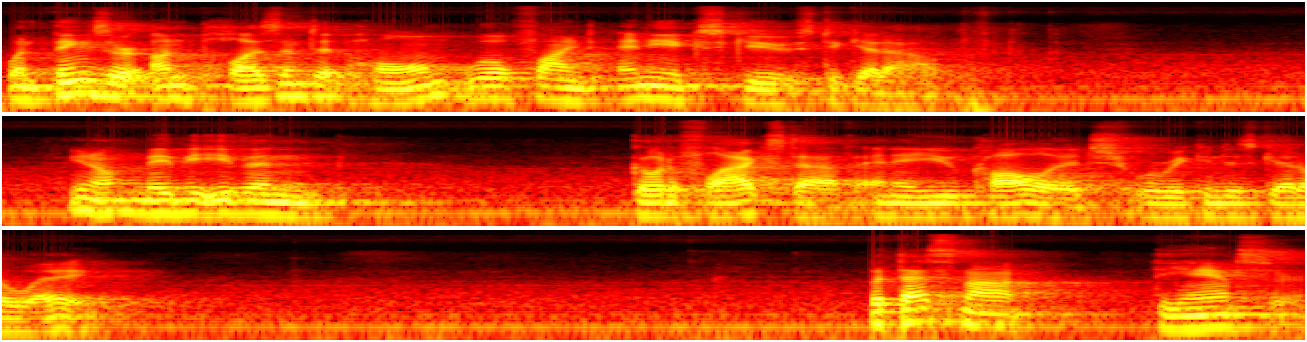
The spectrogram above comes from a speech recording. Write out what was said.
When things are unpleasant at home, we'll find any excuse to get out. You know, maybe even go to Flagstaff, NAU College, where we can just get away. But that's not the answer.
